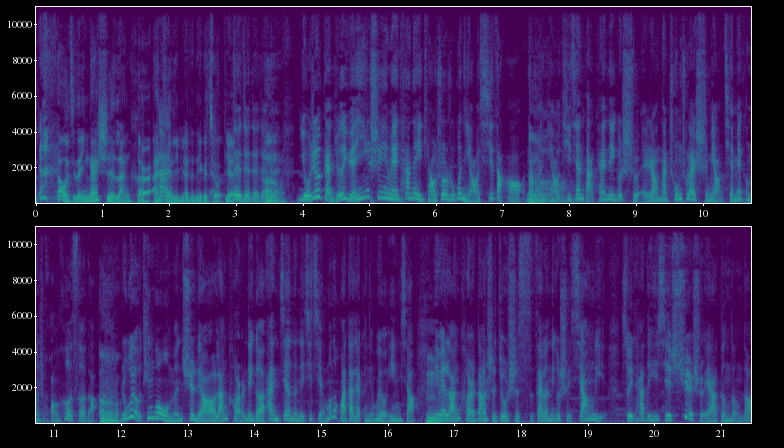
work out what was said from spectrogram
但我记得应该是兰可儿案件里面的那个酒店。对对对对对，有这个感觉的原因是因为他那一条说，如果你要洗澡，那么你要提前打开那个水，让它冲出来十秒，前面可能是黄褐色的。嗯，如果有听过我们去聊兰可儿那个案件的那期节目的话，大家肯定会有印象，因为兰可儿当时就是死在了那个水箱里，所以它的一些血水啊等等的。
